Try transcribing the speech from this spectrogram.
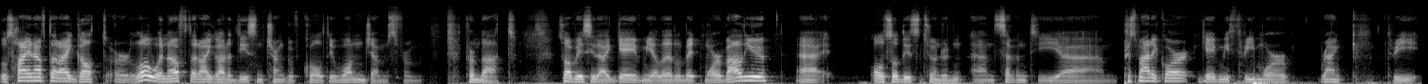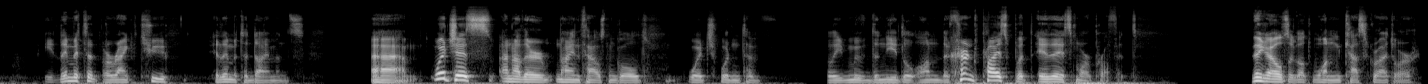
was high enough that I got, or low enough that I got a decent chunk of quality one gems from from that. So obviously that gave me a little bit more value. Uh, also, this 270 um, prismatic ore gave me three more rank three limited or rank two limited diamonds, um, which is another 9,000 gold, which wouldn't have really moved the needle on the current price, but it is more profit. I think I also got one Cascarite ore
